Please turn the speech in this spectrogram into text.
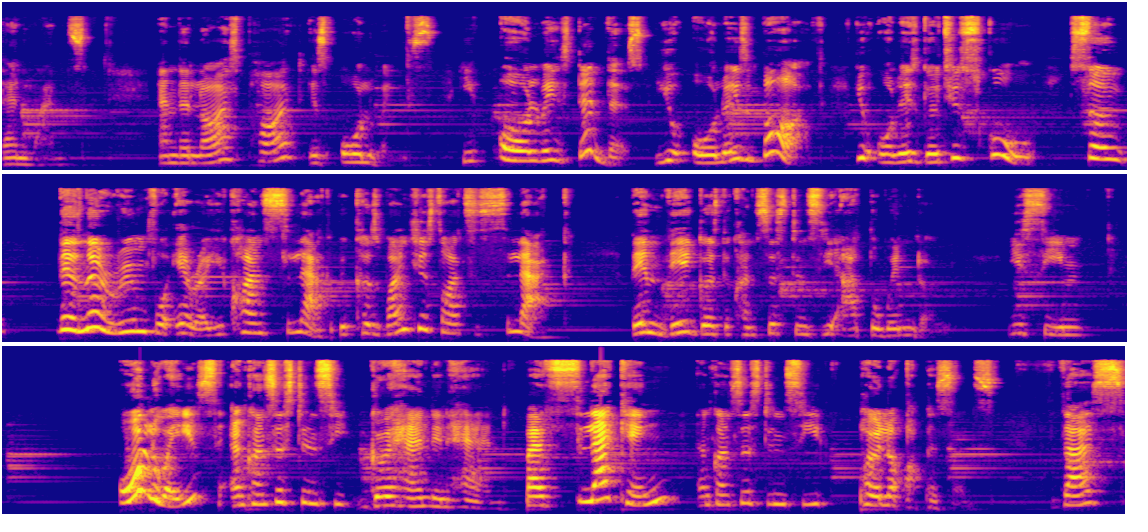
than once. And the last part is always. He always did this. You always bath. You always go to school. So there's no room for error. You can't slack because once you start to slack, then there goes the consistency out the window. You see, always and consistency go hand in hand, but slacking and consistency polar opposites. Thus,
